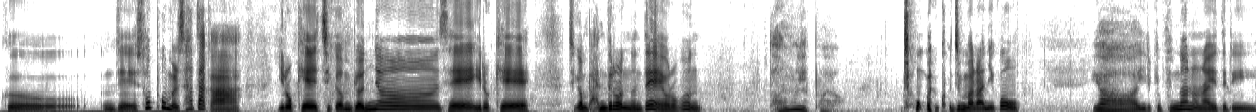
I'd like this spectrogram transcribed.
그 이제 소품을 사다가 이렇게 지금 몇 년 새 이렇게 지금 만들었는데 여러분 너무 예뻐요. 정말 거짓말 아니고 야 이렇게 분나는 아이들이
